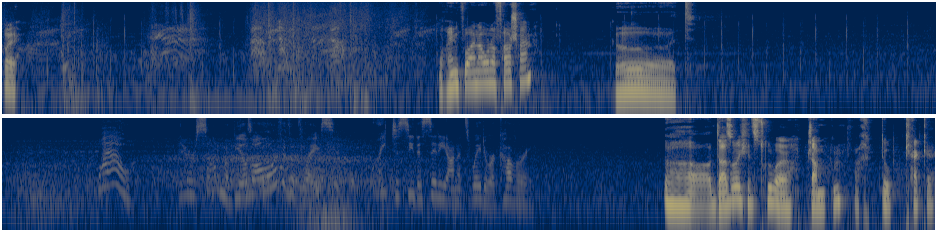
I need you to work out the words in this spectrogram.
Voll. Noch irgendwo einer ohne Fahrschein? Gut. Wow! There are Sodomobiles all over the place. Great to see the city on its way to recovery. Oh, da soll ich jetzt drüber jumpen. Ach du Kacke.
